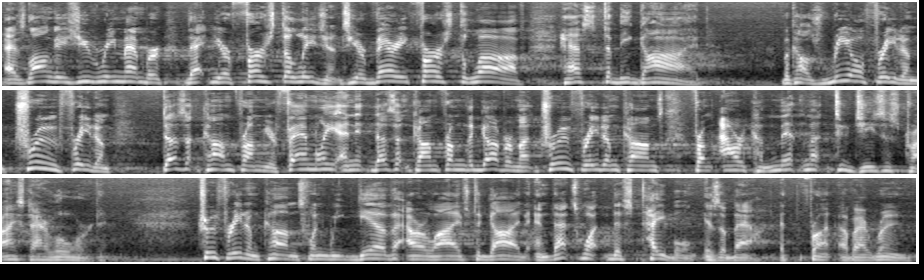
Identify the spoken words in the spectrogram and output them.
as long as you remember that your first allegiance, your very first love, has to be God. Because real freedom, true freedom, doesn't come from your family and it doesn't come from the government. True freedom comes from our commitment to Jesus Christ our Lord. True freedom comes when we give our lives to God, and that's what this table is about at the front of our room.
